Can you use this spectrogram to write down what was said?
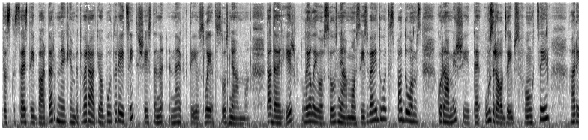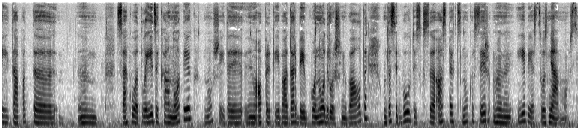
tas, kas saistībā ar darbiniekiem, bet varētu jau būt arī citas šīs ne neefektīvas lietas uzņēmumā. Tādēļ ir lielajos uzņēmumos izveidotas padomas, kurām ir šī uzraudzības funkcija, arī tāpat. Uh, um, sekot līdzi, kā notiek nu, šī te, um, operatīvā darbība, ko nodrošina valde. Tas ir būtisks uh, aspekts, nu, kas ir uh, ieviests uzņēmumos.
